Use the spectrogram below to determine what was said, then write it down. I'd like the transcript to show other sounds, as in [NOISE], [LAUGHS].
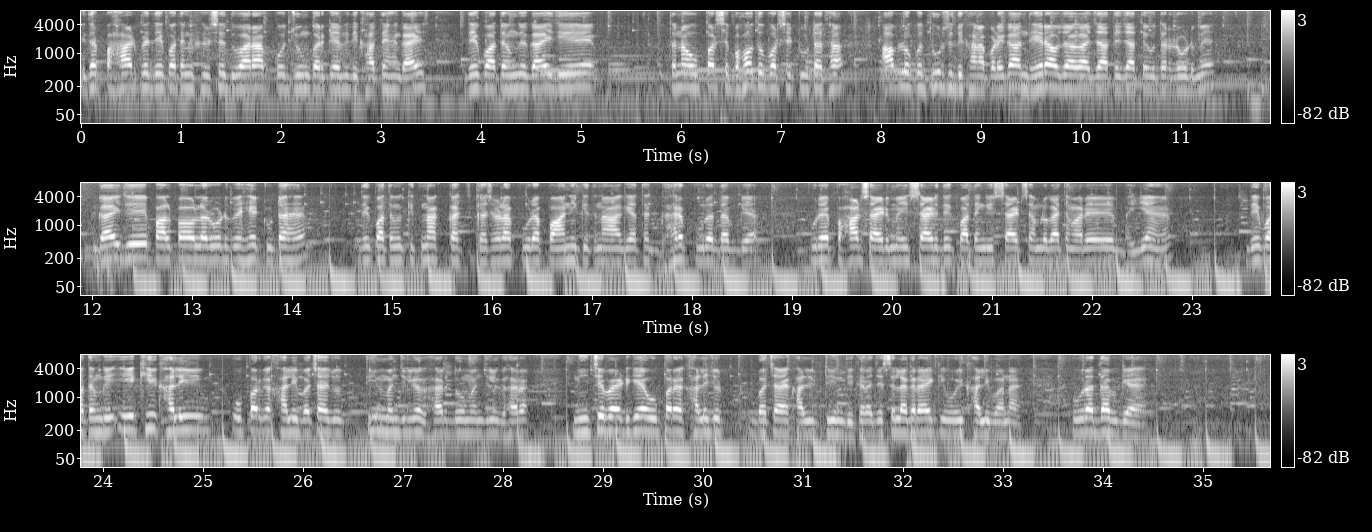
इधर पहाड़ पे देख पाते होंगे, फिर से दोबारा आपको जूम करके अभी दिखाते हैं गाइस देख पाते होंगे गाइस ये उतना ऊपर से, बहुत ऊपर से टूटा था। आप लोग को दूर से दिखाना पड़ेगा, अंधेरा हो जाएगा जाते जाते उधर रोड में। गाइस ये पालपा वाला रोड पे है, टूटा है। देख पाते होंगे कितना कच कचड़ा पूरा, पानी कितना आ गया था, घर पूरा दब गया। पूरे पहाड़ साइड में, इस साइड देख पाते हैं इस साइड से हम लोग आए थे, हमारे भैया हैं। देख पाते होंगे एक ही खाली ऊपर का खाली बचा है, जो तीन मंजिल का घर, दो मंजिल घर, नीचे बैठ गया, ऊपर का खाली जो बचा है, खाली टीन दिख रहा है। जैसे लग रहा है कि वही खाली बना है, पूरा दब गया है।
